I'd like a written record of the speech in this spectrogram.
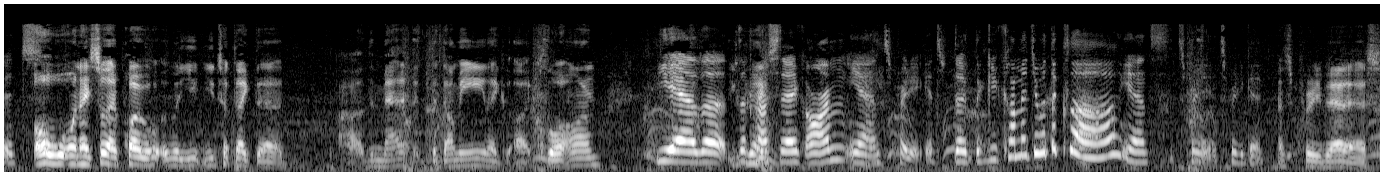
It's Oh, when I saw that part, you, you took like the uh, the man, the dummy like uh, claw arm. Yeah the the prosthetic arm. Yeah, it's pretty. It's the, the you come at you with the claw. Yeah, it's it's pretty it's pretty good. That's pretty badass.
